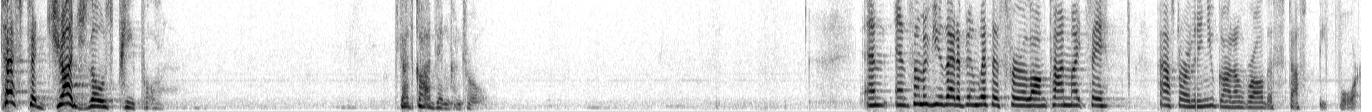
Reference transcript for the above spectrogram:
just to judge those people. Because God's in control. And, and some of you that have been with us for a long time might say, Pastor Arlene, you've gone over all this stuff before.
